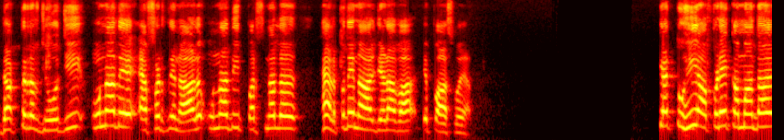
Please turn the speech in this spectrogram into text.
ਡਾਕਟਰ ਰਵਜੋਤ ਜੀ, ਉਹਨਾਂ ਦੇ ਐਫਰਟ ਦੇ ਨਾਲ, ਉਹਨਾਂ ਦੀ ਪਰਸਨਲ ਹੈਲਪ ਦੇ ਨਾਲ ਜਿਹੜਾ ਵਾ ਇਹ ਪਾਸ ਹੋਇਆ। ਕਿ ਤੁਸੀਂ ਆਪਣੇ ਕੰਮਾਂ ਦਾ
